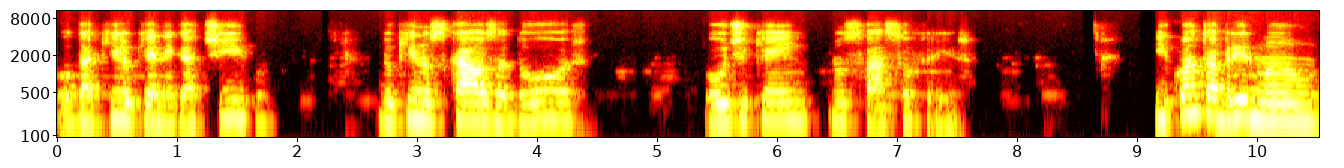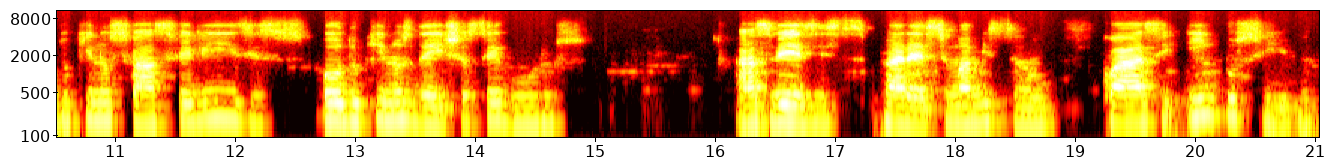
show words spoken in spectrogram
ou daquilo que é negativo, do que nos causa dor ou de quem nos faz sofrer. E quanto abrir mão do que nos faz felizes ou do que nos deixa seguros? às vezes parece uma missão quase impossível.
